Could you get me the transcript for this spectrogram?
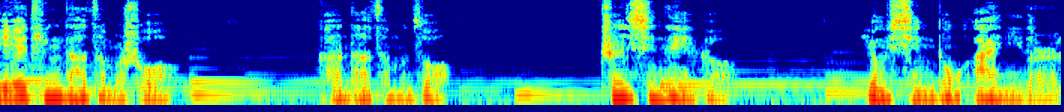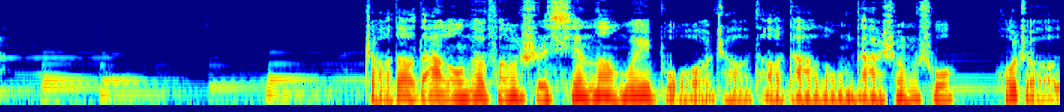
别听他怎么说，看他怎么做，珍惜那个用行动爱你的人。找到大龙的方式：新浪微博找到大龙，大声说，或者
